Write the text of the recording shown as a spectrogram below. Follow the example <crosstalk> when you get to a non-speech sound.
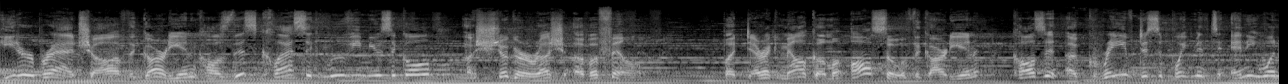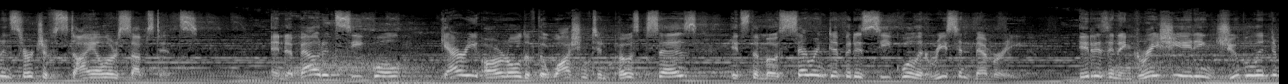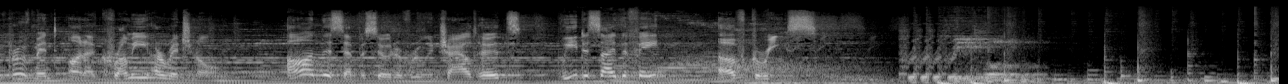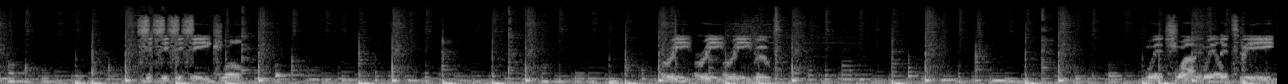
Peter Bradshaw of The Guardian calls this classic movie musical a sugar rush of a film. But Derek Malcolm, also of The Guardian, calls it a grave disappointment to anyone in search of style or substance. And about its sequel, Gary Arnold of The Washington Post says it's the most serendipitous sequel in recent memory. It is an ingratiating, jubilant improvement on a crummy original. On this episode of Ruined Childhoods, we decide the fate of Grease. Re re reboot. Which one will it be?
